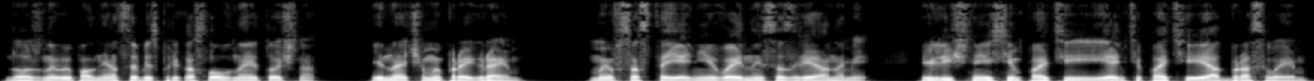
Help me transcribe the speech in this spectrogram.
должны выполняться беспрекословно и точно. Иначе мы проиграем. Мы в состоянии войны со зрианами, и личные симпатии и антипатии отбрасываем.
